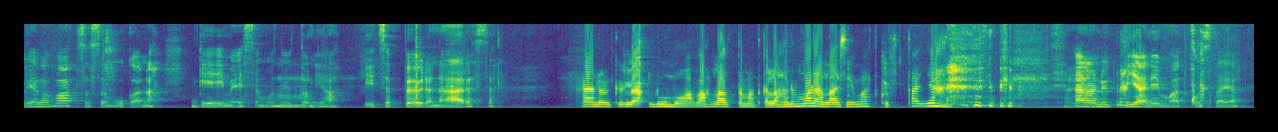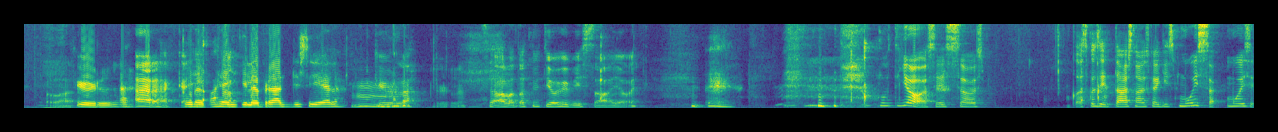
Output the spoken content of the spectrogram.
vielä vatsassa mukana gameissa, mutta mm. nyt on ihan itse pöydän ääressä. Hän on kyllä lumoava. Lauttamatkalla hän on monenlaisia matkustajia. hän on nyt pienin matkustaja. Kyllä. Ärhäkkä. Tuleva henkilöbrändi siellä. Mm. Kyllä. Kyllä. Sä aloitat nyt jo hyvissä ajoin. Mutta joo, siis se olisi, koska sitten taas noissa kaikissa muissa, muissa,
